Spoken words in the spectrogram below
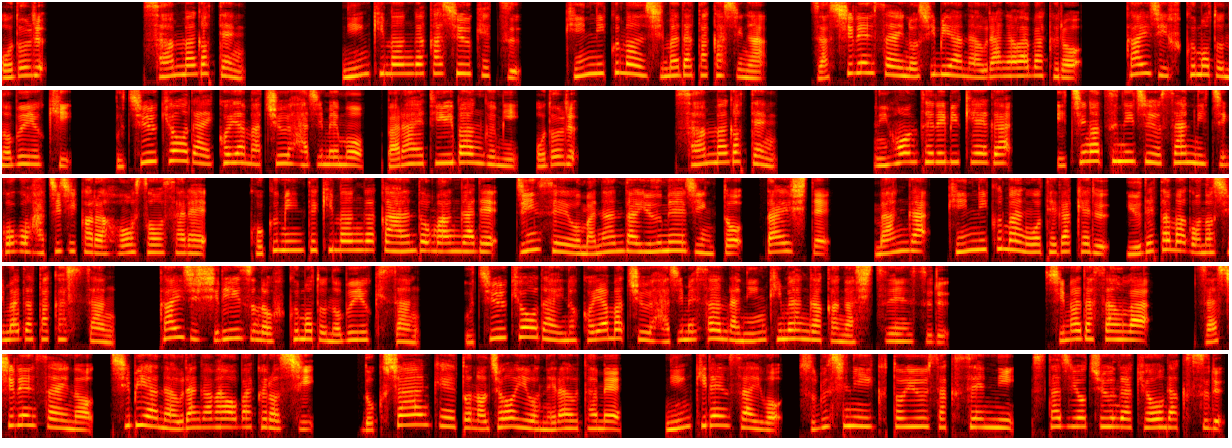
踊る。さんま御殿。人気漫画家集結、筋肉マン島田隆が、雑誌連載のシビアな裏側暴露、海事福本信之、宇宙兄弟小山中はじめも、バラエティ番組、踊る。さんま御殿。日本テレビ系が、1月23日午後8時から放送され、国民的漫画家漫画で人生を学んだ有名人と題して、漫画、筋肉マンを手掛けるゆで卵の島田隆さん、カイジシリーズの福本信之さん、宇宙兄弟の小山中はじめさんら人気漫画家が出演する。島田さんは、雑誌連載のシビアな裏側を暴露し、読者アンケートの上位を狙うため、人気連載を潰しに行くという作戦にスタジオ中が驚愕する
